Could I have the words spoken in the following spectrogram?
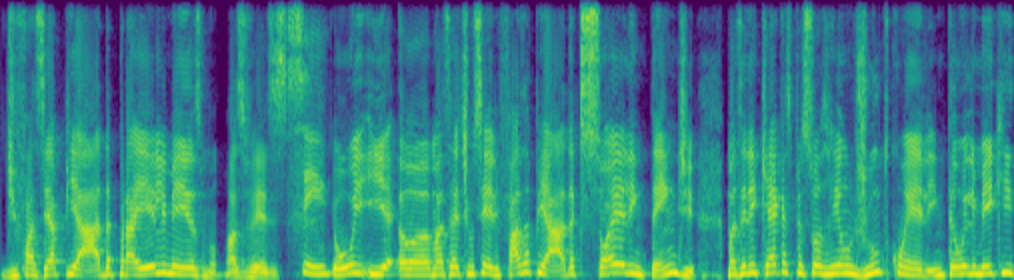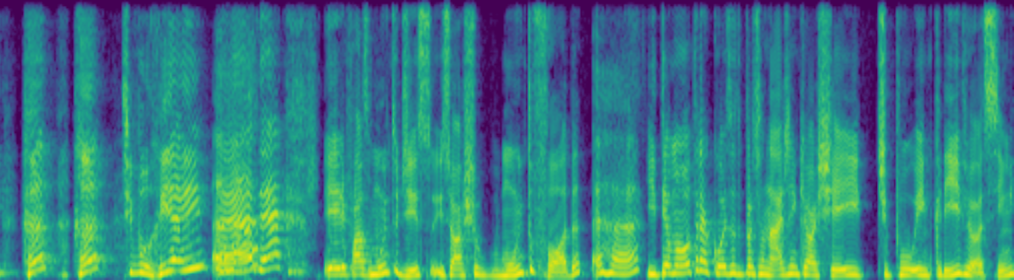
de fazer a piada pra ele mesmo, às vezes. Sim. Ou, e, ah, mas é tipo assim, ele faz a piada que só ele entende, mas ele quer que as pessoas riam junto com ele. Então ele meio que. Hã? Hã? Tipo, ri aí, é, Aham. né? E ele faz muito disso, isso eu acho muito foda. Aham. E tem uma outra coisa do personagem que eu achei, tipo, incrível, assim.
